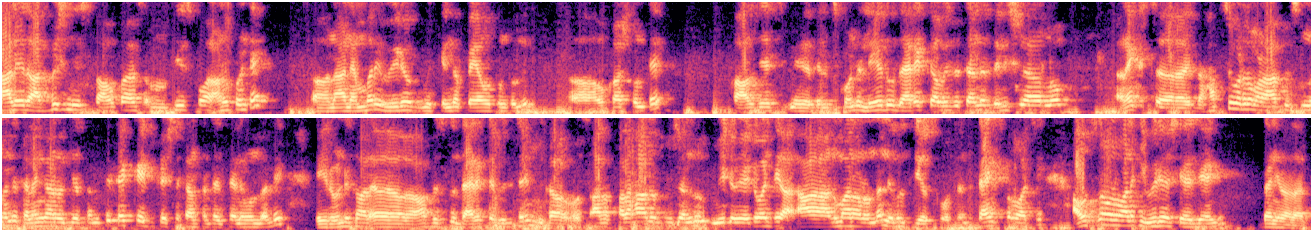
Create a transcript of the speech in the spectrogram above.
కాలేజ్ అడ్మిషన్ తీసుకునే అవకాశం తీసుకోవాలనుకుంటే నా నెంబర్ వీడియో మీ కింద పే అవుతుంటుంది. అవకాశం ఉంటే కాల్ చేసి మీరు తెలుసుకోండి. లేదు డైరెక్ట్గా విజిట్ అంటే దిల్షునగర్లో నెక్స్ట్ uh, హబ్సిగూడలో మన ఆఫీస్ ఉందండి. తెలంగాణ విద్యా సమితి టెక్ ఎడ్యుకేషన్ కన్సల్టెన్సీ అని ఉందండి. ఈ రెండు ఆఫీసులు డైరెక్ట్గా విజిట్ అయ్యి మీకు చాలా సలహాలు సూచనలు మీకు ఎటువంటి ఆ అనుమానాలు ఉన్నా నివృత్తి చేసుకోవచ్చు అండి థ్యాంక్స్ ఫర్ వాచింగ్ అవసరం ఉన్న వాళ్ళకి వీడియో షేర్ చేయండి. ధన్యవాదాలు.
